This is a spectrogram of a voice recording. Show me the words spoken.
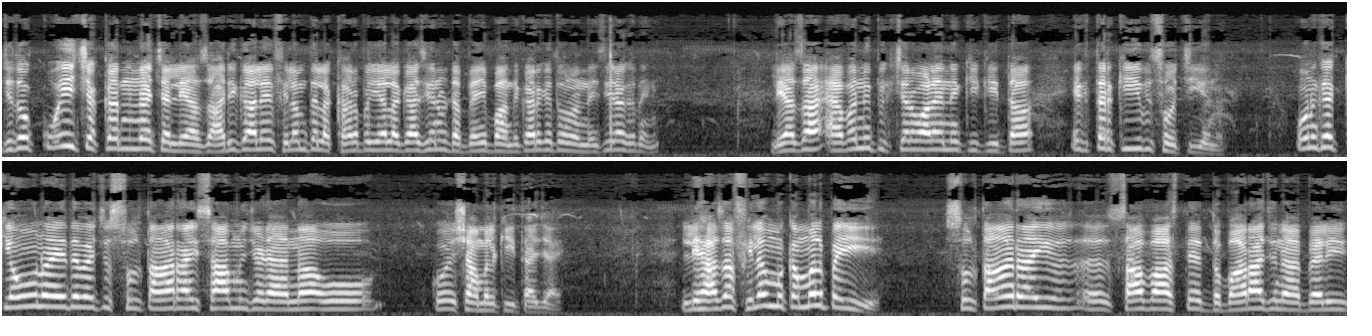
ਜਦੋਂ ਕੋਈ ਚੱਕਰ ਨਹੀਂ ਨਾ ਚੱਲਿਆ, ਜ਼ਾਰੀ ਗੱਲ ਇਹ ਫਿਲਮ ਤੇ ਲੱਖਾਂ ਰੁਪਈਆ ਲੱਗਾ ਸੀ, ਇਹਨੂੰ ਡੱਬਿਆਂ 'ਚ ਬੰਦ ਕਰਕੇ ਤਾਂ ਉਹਨਾਂ ਨੇ ਨਹੀਂ ਸੀ ਰੱਖ ਦੇਣੀ। ਲਿਹਾਜ਼ਾ ਐਵਨਿਊ ਪਿਕਚਰ ਵਾਲਿਆਂ ਨੇ ਕੀ ਕੀਤਾ? ਇੱਕ ਤਰਕੀਬ ਸੋਚੀ ਉਹਨਾਂ। ਉਹਨਾਂ ਕਿਹਾ, ਕਿਉਂ ਨਾ ਇਹਦੇ ਵਿੱਚ ਸੁਲਤਾਨ ਰਾਏ ਸਾਹਿਬ ਨੂੰ ਜਿਹੜਾ ਹੈ ਨਾ, ਉਹ ਕੋਈ ਸ਼ਾਮਲ ਕੀਤਾ ਜਾਏ? ਲਿਹਾਜ਼ਾ ਫਿਲਮ ਮੁਕੰਮਲ ਪਈ ਹੈ ਸੁਲਤਾਨ ਰਾਈ ਸਾਹਿਬ ਵਾਸਤੇ ਦੁਬਾਰਾ ਜਨਾਬ ਅਲੀ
